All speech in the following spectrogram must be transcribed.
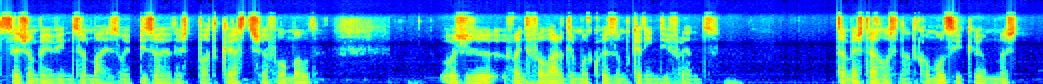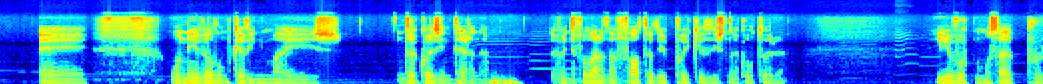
Sejam bem-vindos a mais um episódio deste podcast Shuffle Mode. Hoje venho falar de uma coisa um bocadinho diferente. Também está relacionado com música, mas é um nível um bocadinho mais da coisa interna. Venho falar da falta de apoio que existe na cultura. E eu vou começar por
